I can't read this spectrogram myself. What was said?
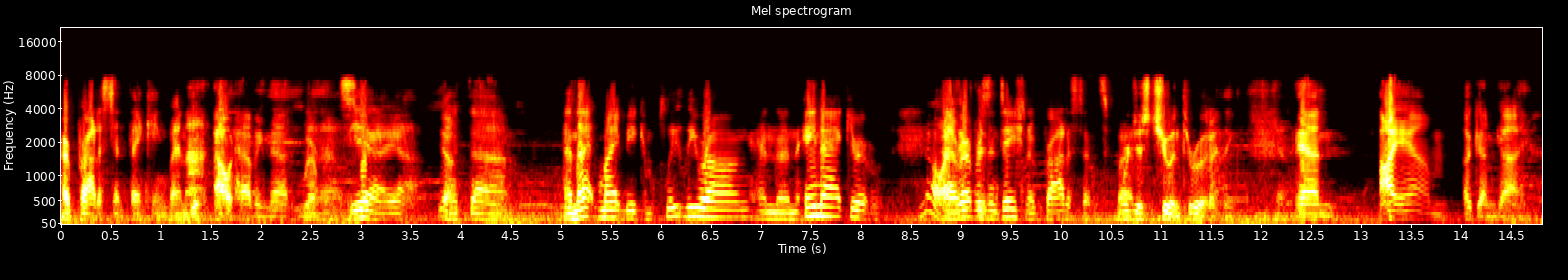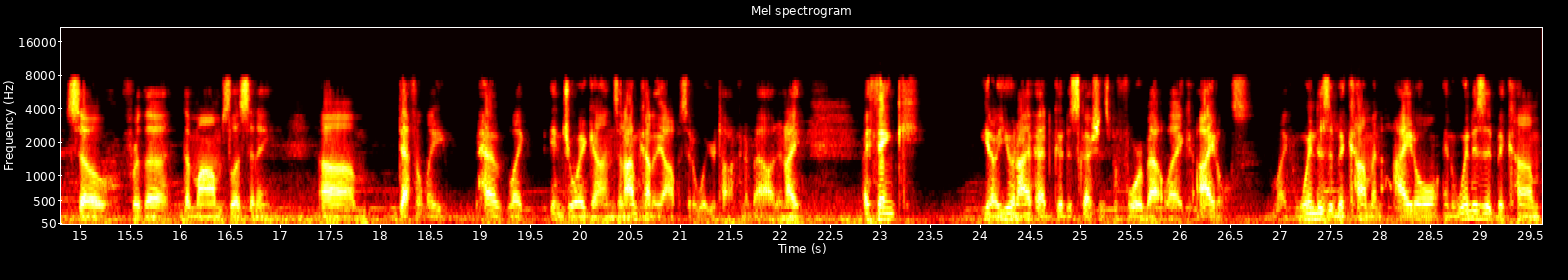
our Protestant thinking by not. without having that you know. Yeah, yeah. Yeah. But uh, and that might be completely wrong and an inaccurate No, uh, representation of Protestants. But We're just chewing through it, I think. Yeah. And I am a gun guy, so for the the moms listening, um, definitely have like enjoy guns, and I'm kind of the opposite of what you're talking about. And I, I think, you know, you and I've had good discussions before about like idols. Like when does it become an idol, and when does it become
